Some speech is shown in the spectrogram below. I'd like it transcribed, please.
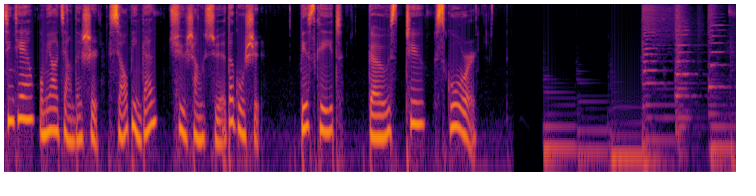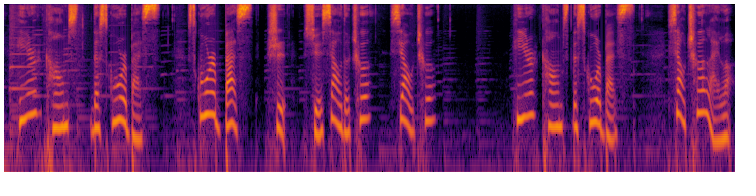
今天我们要讲的是小饼干去上学的故事。Biscuit goes to school. Here comes the school bus. School bus 是学校的车，校车。Here comes the school bus. 校车来了。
